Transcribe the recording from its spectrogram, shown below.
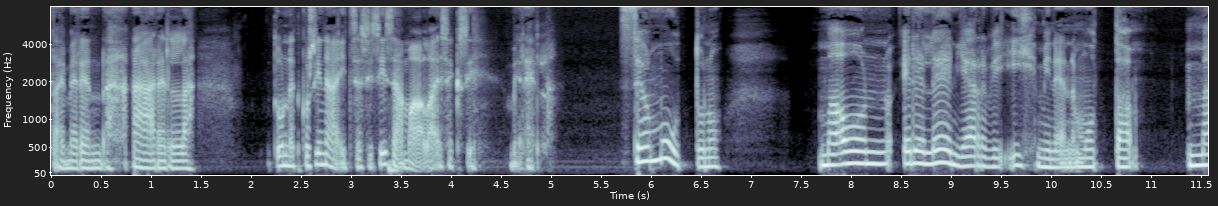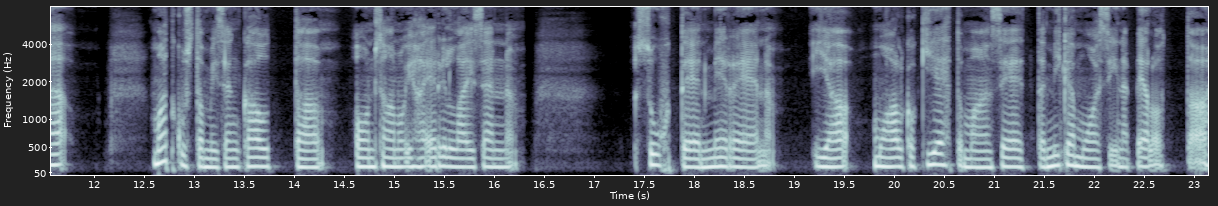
tai meren äärellä. Tunnetko sinä itsesi sisämaalaiseksi merellä? Se on muuttunut. Mä oon edelleen järvi-ihminen, mutta mä matkustamisen kautta on saanut ihan erilaisen suhteen mereen – ja mua alkoi kiehtomaan se, että mikä mua siinä pelottaa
